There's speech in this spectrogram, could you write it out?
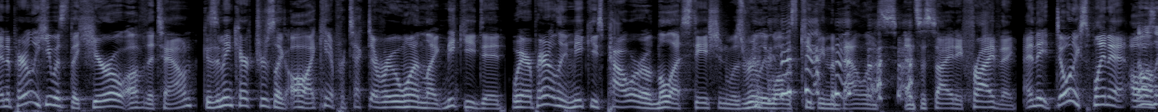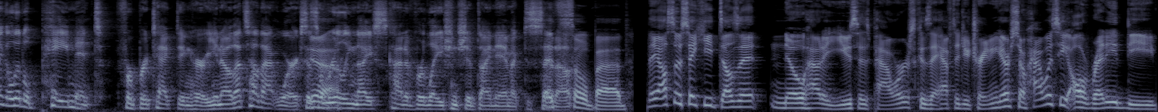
And apparently he was the hero of the town because the main character's like, oh, I can't protect everyone like Miki did. Where apparently Miki's power of molestation was really what was keeping the balance and society thriving. And they don't explain it at all. That was uh, like a little payment for protecting her, you know? That's how that works. It's Yeah. a really nice kind of relationship dynamic to set it's up. so bad. They also say he doesn't know how to use his powers because they have to do training there. So how is he already the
